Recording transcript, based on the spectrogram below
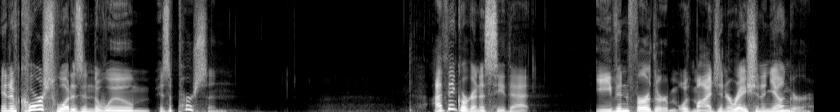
And of course, what is in the womb is a person. I think we're going to see that even further with my generation and younger,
